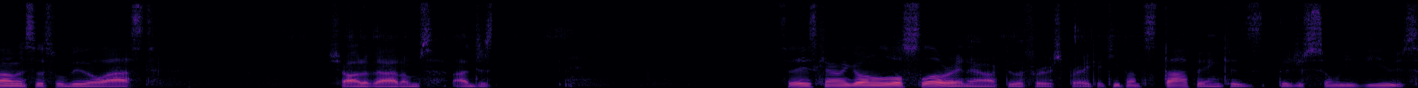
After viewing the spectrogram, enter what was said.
I promise this will be the last shot of Adams. I just today's kind of going a little slow right now after the first break. I keep on stopping because there's just so many views.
